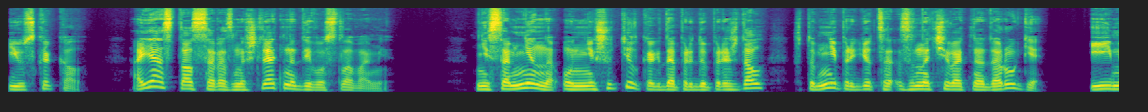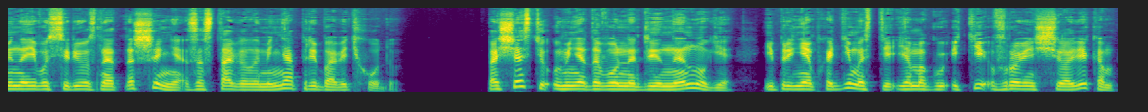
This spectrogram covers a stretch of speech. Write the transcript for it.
и ускакал, а я остался размышлять над его словами. Несомненно, он не шутил, когда предупреждал, что мне придется заночевать на дороге и именно его серьезное отношение заставило меня прибавить ходу. По счастью, у меня довольно длинные ноги, и при необходимости я могу идти вровень с человеком,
